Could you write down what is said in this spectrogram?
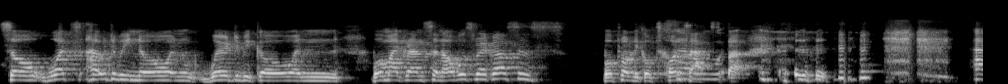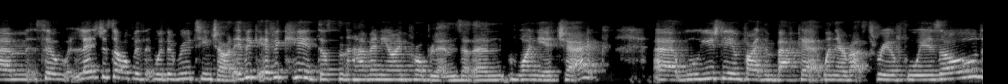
So what's how do we know, and where do we go, and will my grandson always wear glasses? We'll probably go to contacts, so, but Um, so let's just start with with a routine child. If a, if a kid doesn't have any eye problems at the one year check, uh, we'll usually invite them back at when they're about three or four years old,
